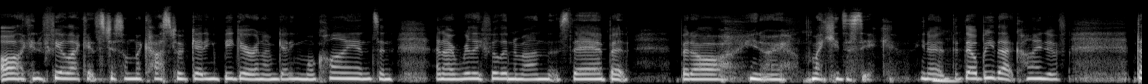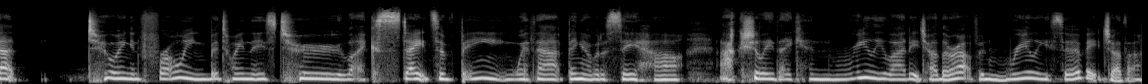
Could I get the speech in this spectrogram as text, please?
oh, I can feel like it's just on the cusp of getting bigger and I'm getting more clients and, and I really feel the demand that's there, but, but, oh, you know, my kids are sick. You know, mm. there'll be that kind of, that toing and froing between these two like states of being without being able to see how actually they can really light each other up and really serve each other.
